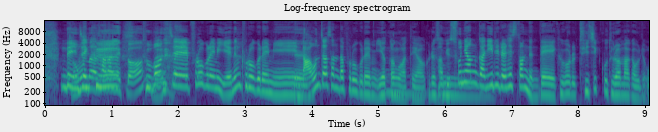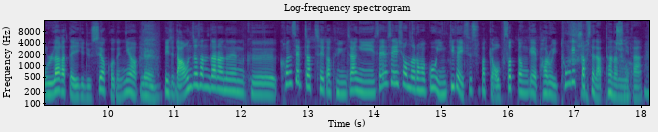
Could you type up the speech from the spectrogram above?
근데 이제 그 두 번째 네. 프로그램이 예능 프로그램이 네. 나 혼자 산다 프로그램이었던 음. 것 같아요. 그래서 음. 수년간 1위를 했었는데 그거를 뒤집고 드라마가 올라갔다 이게 뉴스였거든요. 네. 근데 이제 나 혼자 산다라는 그 컨셉 자체가 굉장히 센세이셔널하고 인기가 있을 수밖에 없었던 게 바로 이 통계값에 그렇죠. 나타납니다. 음.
